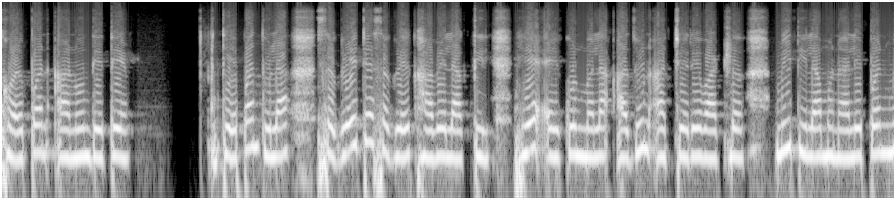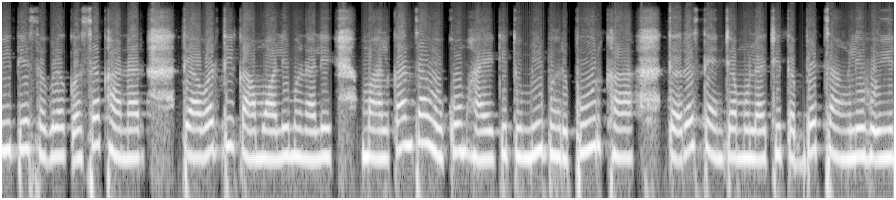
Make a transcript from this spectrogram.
फळ पण आणून देते. ते पण तुला सगळेच्या सगळे खावे लागतील. हे ऐकून मला अजून आश्चर्य वाटलं. मी तिला म्हणाले पण मी ते सगळं कसं खाणार? त्यावर ती कामवाली म्हणाली मालकांचा हुकूम आहे की तुम्ही भरपूर खा तरच त्यांच्या मुलाची तब्येत चांगली होईल.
